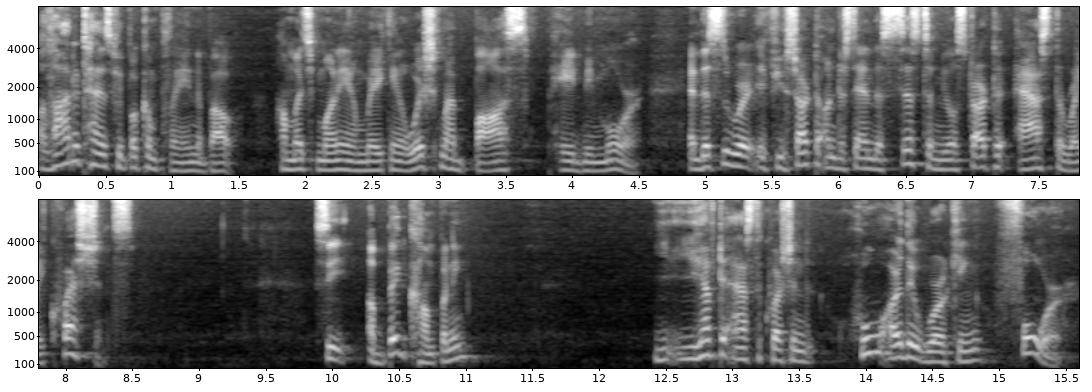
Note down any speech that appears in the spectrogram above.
a lot of times people complain about how much money I'm making. I wish my boss paid me more. And this is where if you start to understand the system, you'll start to ask the right questions. See, a big company, you have to ask the question, who are they working for?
